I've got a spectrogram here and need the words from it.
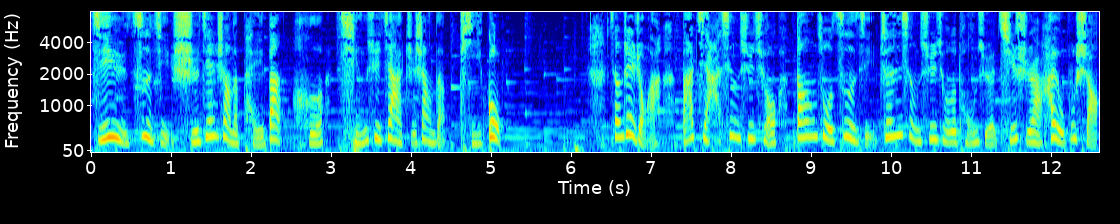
给予自己时间上的陪伴和情绪价值上的提供。像这种啊，把假性需求当做自己真性需求的同学，其实啊还有不少。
